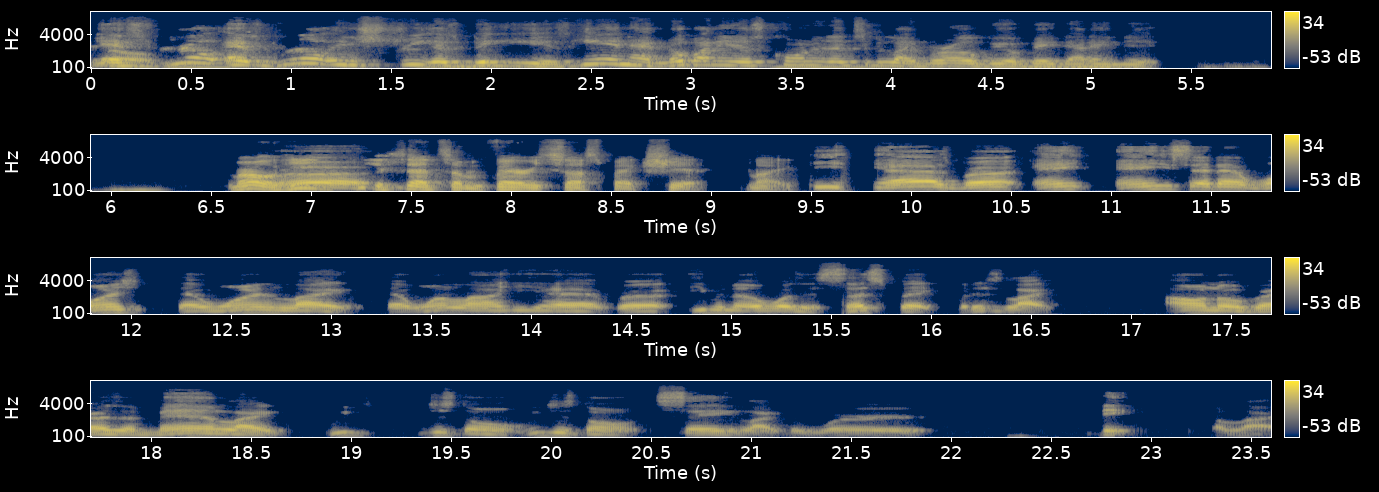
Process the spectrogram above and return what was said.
Yo. as real as real in street as Biggie is, he ain't had nobody in his corner that to be like, bro, Bill Big, that ain't it. Bro, he, he said some very suspect shit. Like, He has, bro, and and he said that one that one like that one line he had, bro. Even though it wasn't suspect, but it's like I don't know, bro. As a man, like we just don't we just don't say like the word dick a lot.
